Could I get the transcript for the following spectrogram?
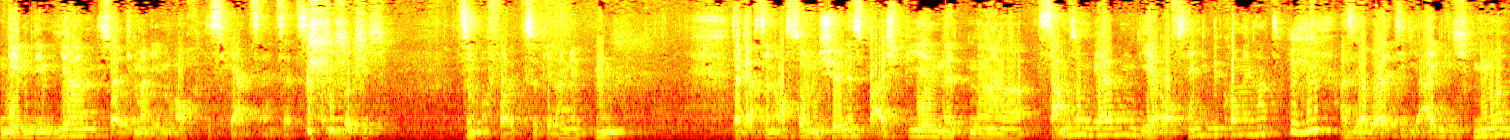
neben dem Hirn sollte man eben auch das Herz einsetzen, um wirklich zum Erfolg zu gelangen. Mhm. Da gab es dann auch so ein schönes Beispiel mit einer Samsung-Werbung, die er aufs Handy bekommen hat. Mhm. Also er wollte die eigentlich nur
